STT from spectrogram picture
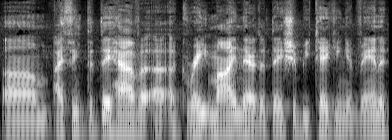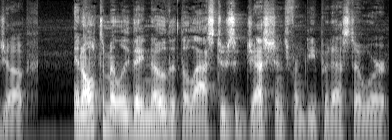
Um, I think that they have a, a great mind there that they should be taking advantage of. And ultimately, they know that the last two suggestions from DePodesta were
